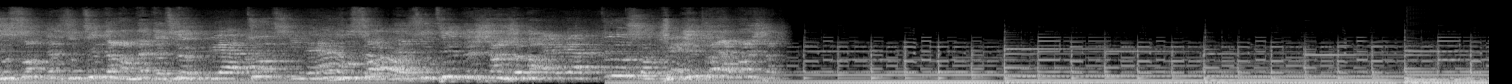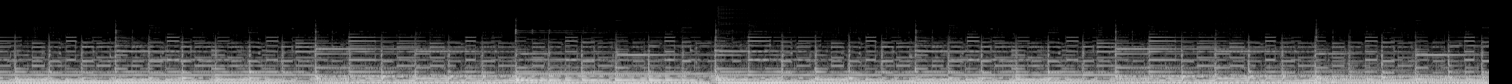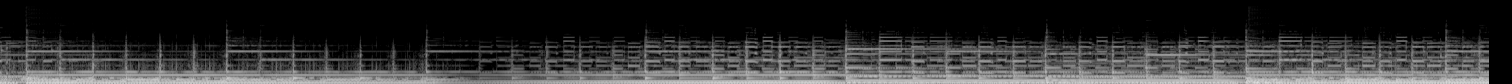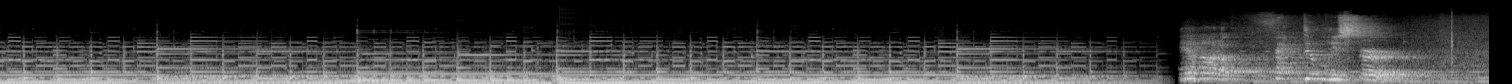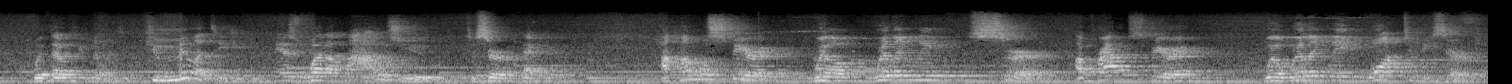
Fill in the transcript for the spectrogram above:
Nous sommes des outils dans la main de Dieu. Nous sommes des outils de changement. Effectively serve without humility. Humility is what allows you to serve effectively. A humble spirit will willingly serve. A proud spirit will willingly want to be served.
